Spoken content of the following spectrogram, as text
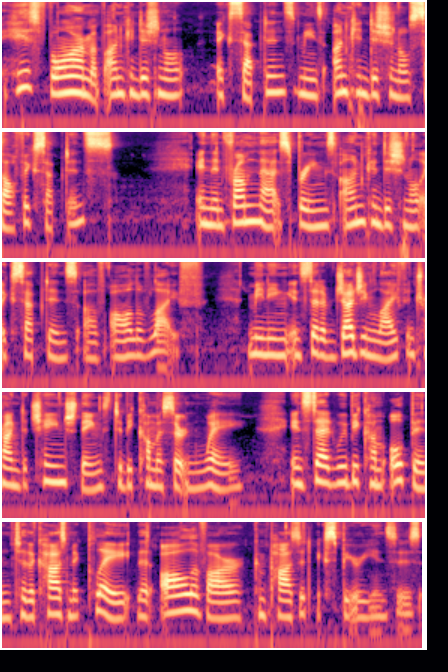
his form of unconditional acceptance means unconditional self acceptance. And then from that springs unconditional acceptance of all of life, meaning instead of judging life and trying to change things to become a certain way, instead we become open to the cosmic play that all of our composite experiences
